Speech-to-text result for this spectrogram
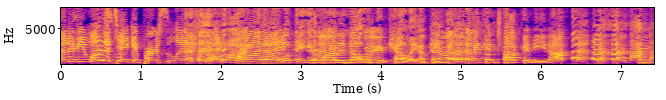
but if you want to take it personally, so I'm going to look at Yvonne and not look at Kelly. Okay, you and I can talk, Anita. That's so cute.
